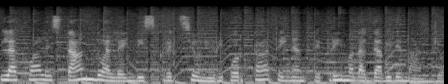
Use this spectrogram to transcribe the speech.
la quale stando alle indiscrezioni riportate in anteprima da Davide Maggio,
